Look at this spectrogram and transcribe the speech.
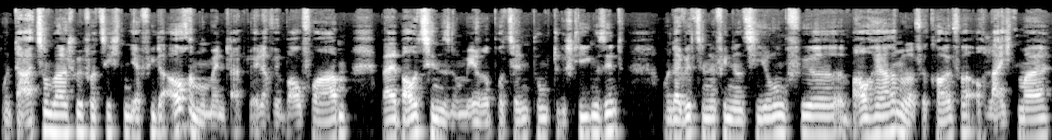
Und da zum Beispiel verzichten ja viele auch im Moment aktuell auf ihr Bauvorhaben, weil Bauzinsen um mehrere Prozentpunkte gestiegen sind. Und da wird so eine Finanzierung für Bauherren oder für Käufer auch leicht mal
